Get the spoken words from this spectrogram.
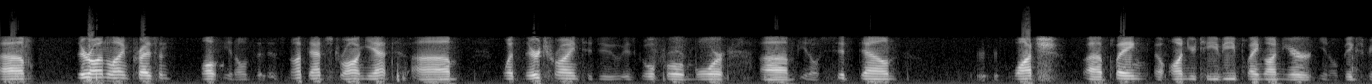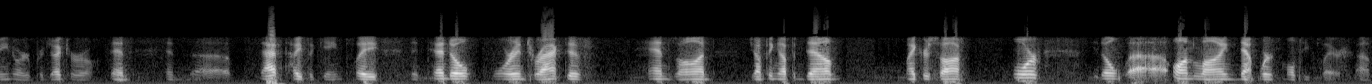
um, their online presence, well, you know, it's not that strong yet. Um, what they're trying to do is go for more, um, you know, sit down, watch uh, playing on your TV, playing on your you know big screen or projector, and and uh, that type of gameplay. Nintendo more interactive, hands-on, jumping up and down. Microsoft or you know uh, online network multiplayer. Um,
